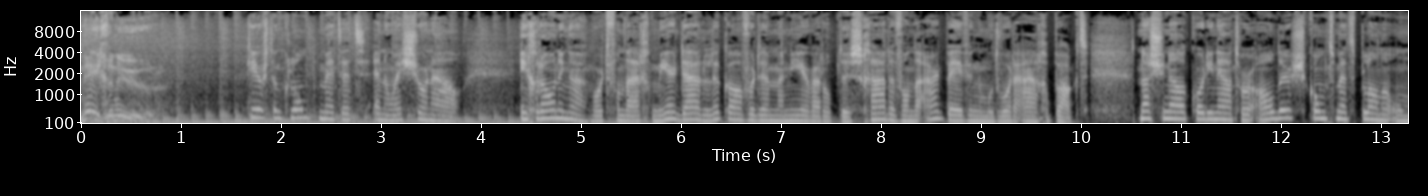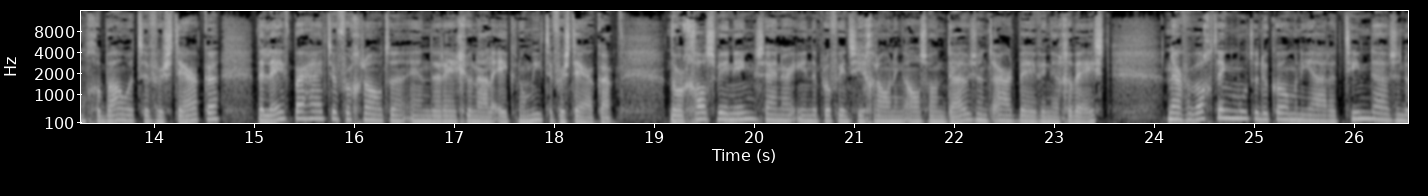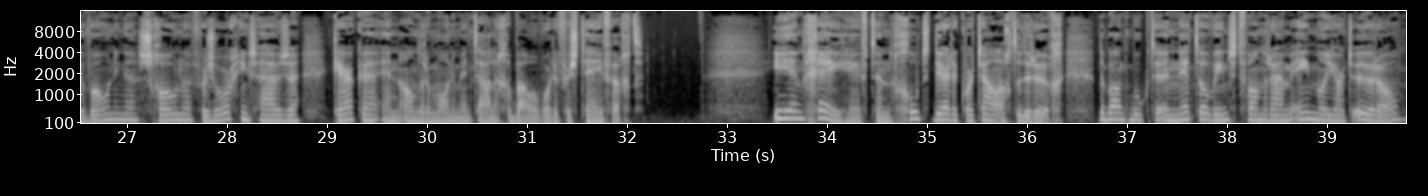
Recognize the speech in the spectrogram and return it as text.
9 uur. Kirsten Klomp met het NOS-journaal. In Groningen wordt vandaag meer duidelijk over de manier waarop de schade van de aardbevingen moet worden aangepakt. Nationaal coördinator Alders komt met plannen om gebouwen te versterken, de leefbaarheid te vergroten en de regionale economie te versterken. Door gaswinning zijn er in de provincie Groningen al zo'n duizend aardbevingen geweest. Naar verwachting moeten de komende jaren tienduizenden woningen, scholen, verzorgingshuizen, kerken en andere monumentale gebouwen worden verstevigd. ING heeft een goed derde kwartaal achter de rug. De bank boekte een netto-winst van ruim 1 miljard euro,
